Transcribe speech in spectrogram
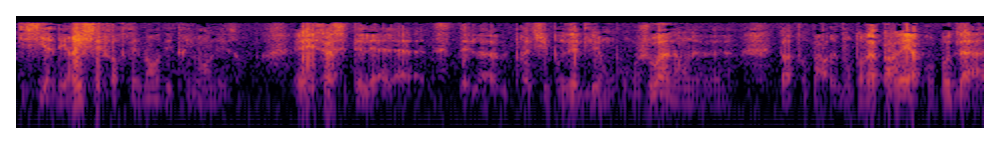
s'il y a des riches, c'est forcément au détriment des autres. Et ça, c'était le présupposé de Léon Bourgeois dans le, dont on a parlé à propos de la,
